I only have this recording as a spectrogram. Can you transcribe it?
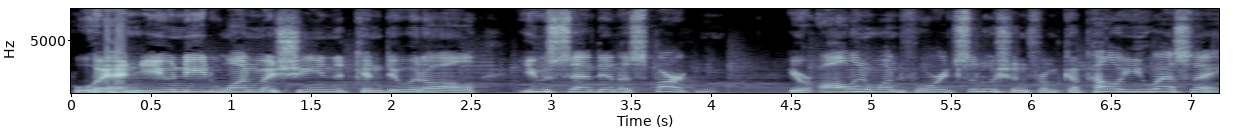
When you need one machine that can do it all, you send in a Spartan, your all in one forage solution from Capello USA.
